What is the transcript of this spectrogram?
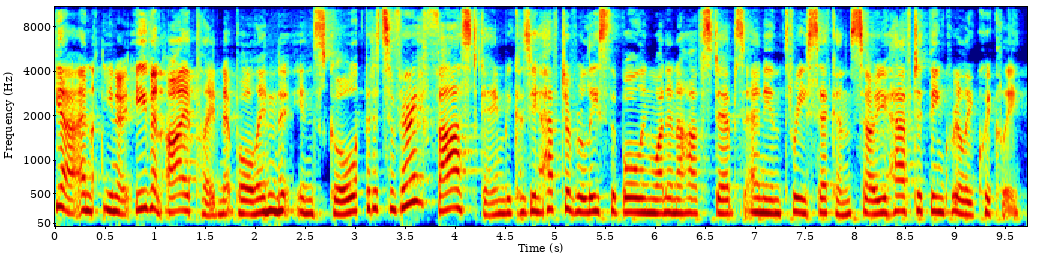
Yeah, and you know, even I played netball in in school, but it's a very fast game because you have to release the ball in one and a half steps and in three seconds. So you have to think really quickly.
